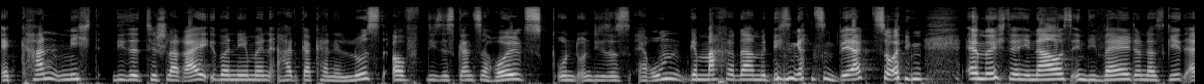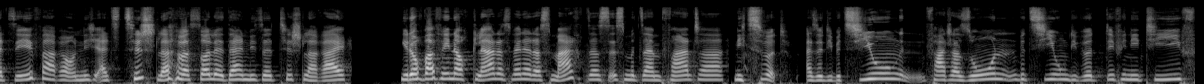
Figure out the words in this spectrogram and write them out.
er kann nicht diese Tischlerei übernehmen, er hat gar keine Lust auf dieses ganze Holz und, und dieses Herumgemache da mit diesen ganzen Werkzeugen. Er möchte hinaus in die Welt und das geht als Seefahrer und nicht als Tischler. Was soll er da in dieser Tischlerei? Jedoch war für ihn auch klar, dass wenn er das macht, dass es mit seinem Vater nichts wird. Also die Beziehung, Vater-Sohn-Beziehung, die wird definitiv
